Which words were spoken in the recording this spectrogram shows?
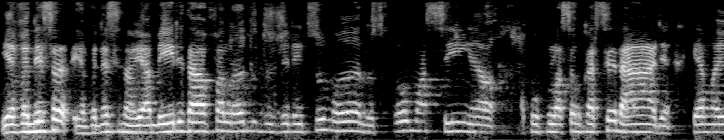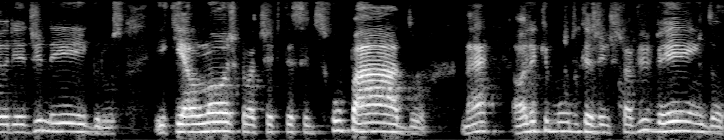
E a Vanessa, e a Vanessa não, e a Meire estava falando dos direitos humanos, como assim a, a, população carcerária, que é a maioria de negros, e que é lógico ela tinha que ter se desculpado, né? Olha que mundo que a gente está vivendo,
